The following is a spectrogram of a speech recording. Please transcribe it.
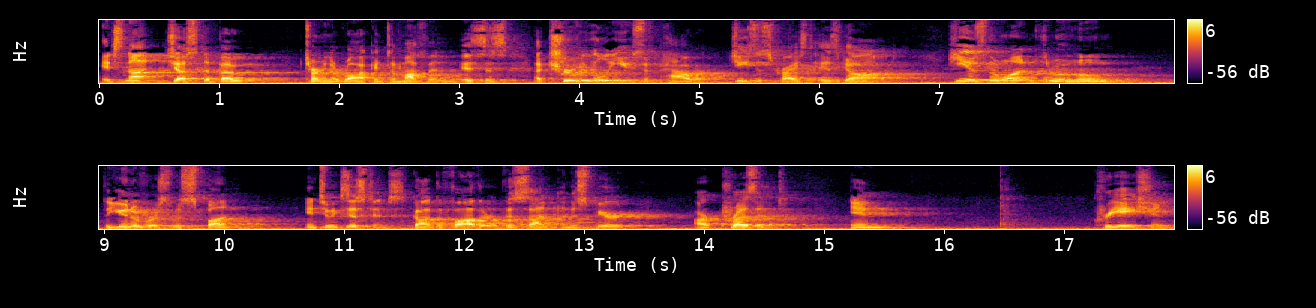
It's not just about turning a rock into muffin, it's just a trivial use of power. Jesus Christ is God. He is the one through whom the universe was spun into existence. God the Father, the Son, and the Spirit are present in creation,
